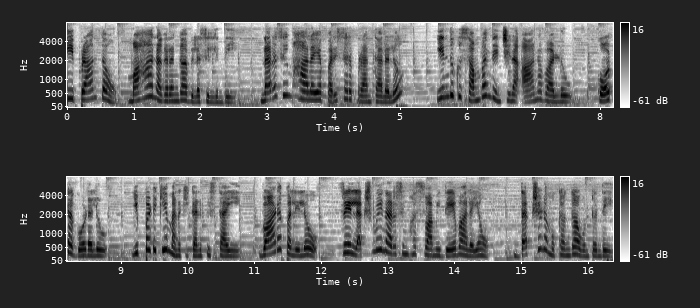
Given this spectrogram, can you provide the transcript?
ఈ ప్రాంతం మహానగరంగా విలసిల్లింది. నరసింహాలయ పరిసర ప్రాంతాలలో ఇందుకు సంబంధించిన ఆనవాళ్ళు కోట గోడలు ఇప్పటికీ మనకి కనిపిస్తాయి. వాడపల్లిలో శ్రీ లక్ష్మీ నరసింహస్వామి దేవాలయం దక్షిణముఖంగా ఉంటుంది.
